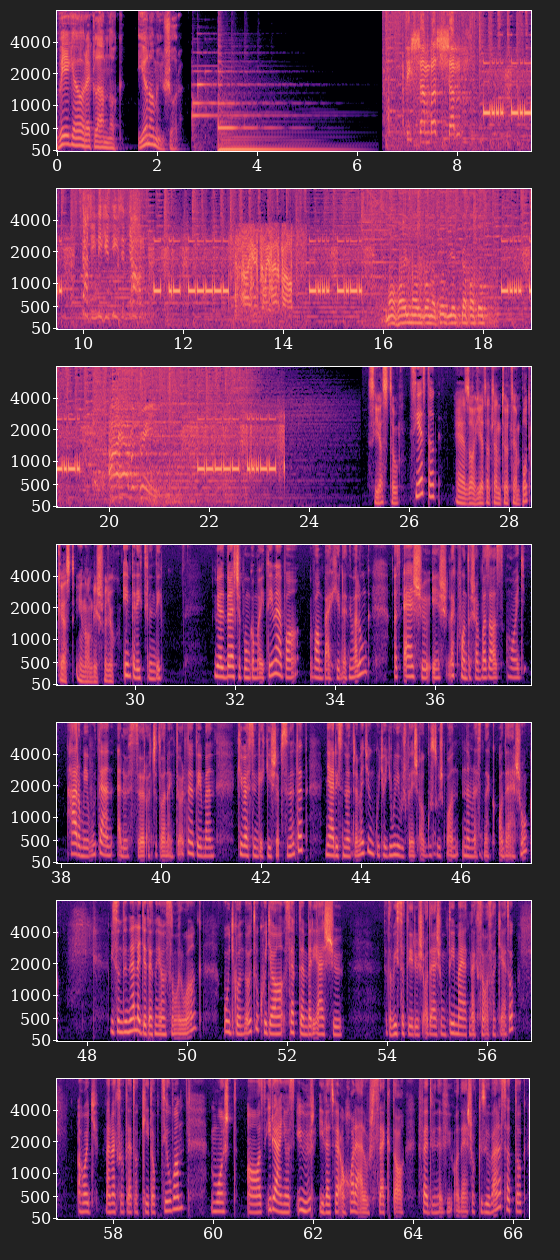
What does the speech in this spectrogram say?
Vége a reklámnak, jön a műsor. December 7th. Dass ich mich in diesem Jahr Uh, Houston, we've had a problem. Ma hajnalban a szovjet csapatok I have a dream. Sziasztok! Sziasztok! Ez a Hihetetlen Történelem Podcast, én Andris vagyok. Én pedig Tündi. Mielőtt belecsapunk a mai témába, van pár hirdetni valunk. Az első és legfontosabb az az, hogy három év után először a csatornánk történetében kiveszünk egy kisebb szünetet, nyári szünetre megyünk, úgyhogy júliusban és augusztusban nem lesznek adások. Viszont, hogy ne legyetek nagyon szomorúak, úgy gondoltuk, hogy a szeptemberi első, tehát a visszatérős adásunk témáját megszavazhatjátok. Ahogy már megszoktátok, két opció van. Most az irány az űr, illetve a halálos szekta fedőnevű adások közül választhattok,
